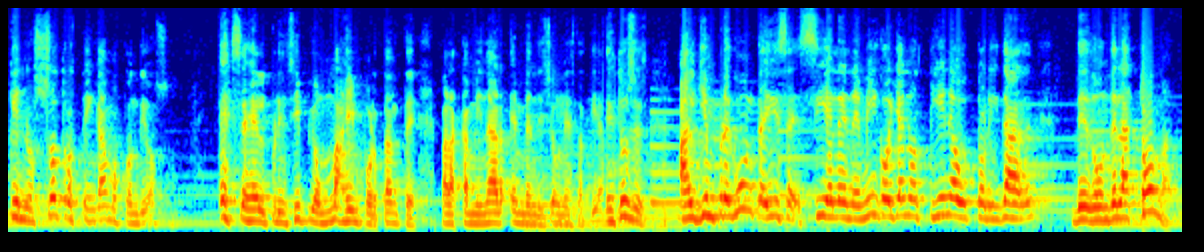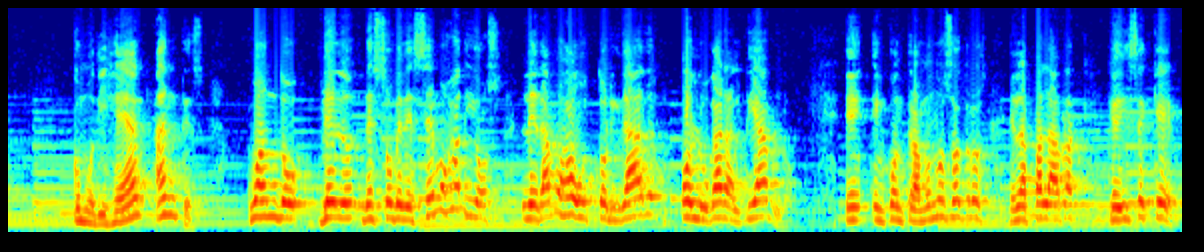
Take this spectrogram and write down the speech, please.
que nosotros tengamos con Dios. Ese es el principio más importante para caminar en bendición en esta tierra. Entonces, alguien pregunta y dice, si el enemigo ya no tiene autoridad, ¿de dónde la toma? Como dije antes, cuando desobedecemos a Dios, le damos autoridad o lugar al diablo. encontramos nosotros en la palabra que dice que,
